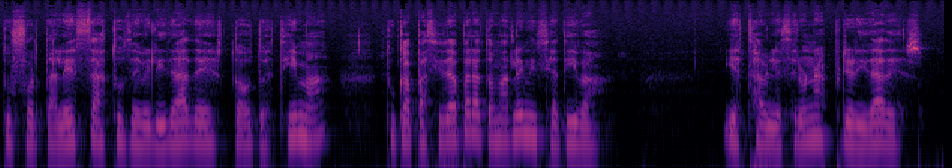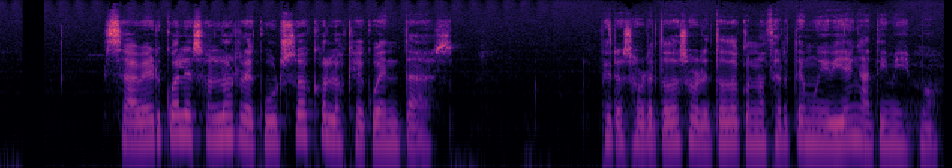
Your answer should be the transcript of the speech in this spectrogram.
tus fortalezas, tus debilidades, tu autoestima, tu capacidad para tomar la iniciativa y establecer unas prioridades. Saber cuáles son los recursos con los que cuentas, pero sobre todo, sobre todo, conocerte muy bien a ti mismo.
